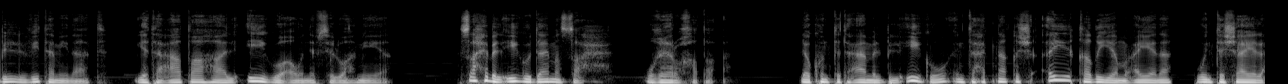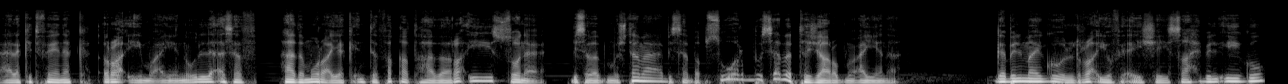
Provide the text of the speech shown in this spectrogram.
بالفيتامينات يتعاطاها الإيجو أو النفس الوهمية. صاحب الإيجو دائما صح وغيره خطأ. لو كنت تتعامل بالإيجو أنت حتناقش أي قضية معينة وأنت شايل على كتفينك رأي معين. وللأسف هذا مو رأيك أنت فقط هذا رأي صنع. بسبب مجتمع بسبب صور بسبب تجارب معينة. قبل ما يقول رأيه في أي شيء صاحب الإيجو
